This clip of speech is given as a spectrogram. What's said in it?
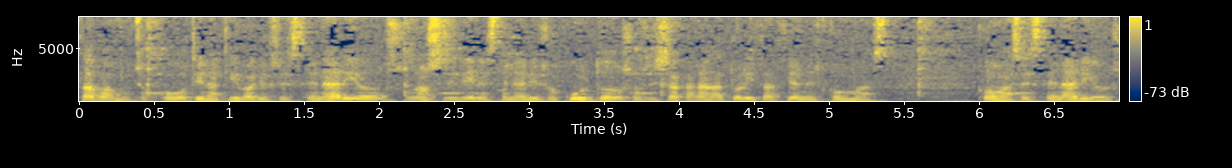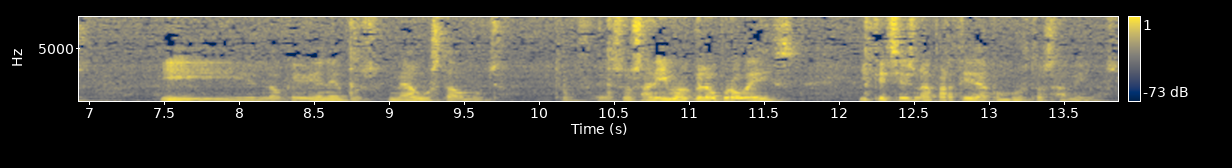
da para mucho juego. Tiene aquí varios escenarios. No sé si tiene escenarios ocultos o si sacarán actualizaciones con más, con más escenarios. Y lo que viene, pues me ha gustado mucho. Entonces, os animo a que lo probéis y que echéis una partida con vuestros amigos.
